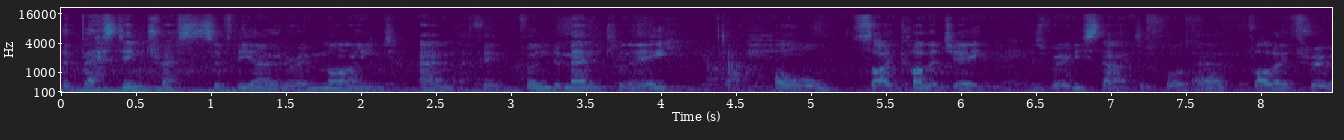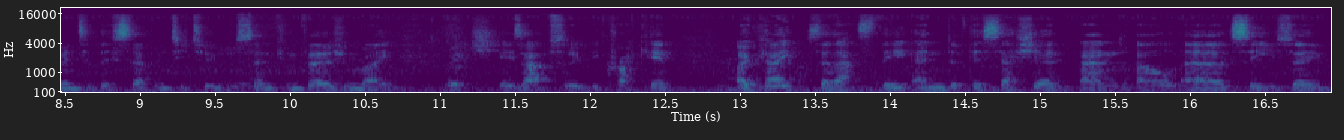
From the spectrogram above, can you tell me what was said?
the best interests of the owner in mind. And I think fundamentally that whole psychology is really starting to fo- uh, follow through into this 72% conversion rate, which is absolutely cracking. Okay, so that's the end of this session, and I'll uh, see you soon.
